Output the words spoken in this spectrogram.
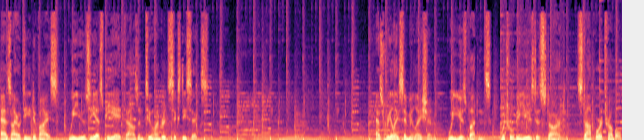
As IoT device, we use ESP8266. As relay simulation, we use buttons, which will be used as start, stop or trouble,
